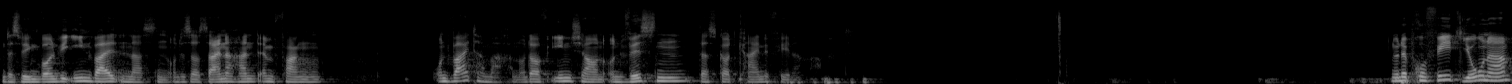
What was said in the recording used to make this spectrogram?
Und deswegen wollen wir ihn walten lassen und es aus seiner Hand empfangen und weitermachen und auf ihn schauen und wissen, dass Gott keine Fehler macht. Nun, der Prophet Jona,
